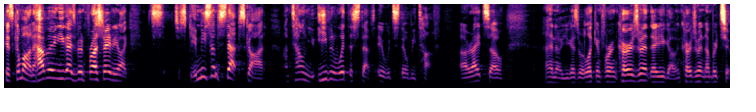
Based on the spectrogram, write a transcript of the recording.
Because come on, haven't you guys been frustrated? You're like, just give me some steps, God. I'm telling you, even with the steps, it would still be tough. All right, so I know you guys were looking for encouragement. There you go, encouragement number two.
